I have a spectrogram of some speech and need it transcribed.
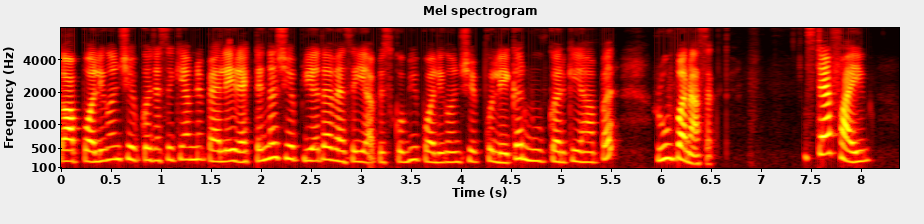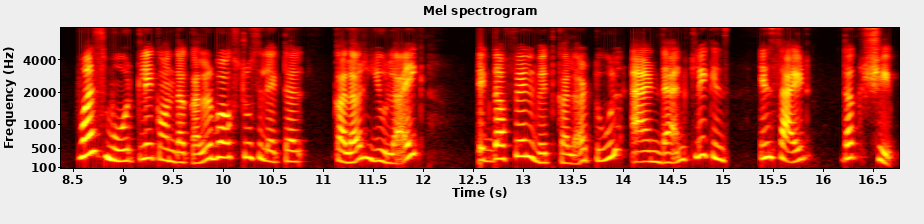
तो आप पॉलीगॉन शेप का, जैसे कि हमने पहले रेक्टेंगल शेप लिया था, वैसे ही आप इसको भी पॉलीगॉन शेप को लेकर मूव करके यहाँ पर रूफ बना सकते हैं। Step five once more click on the colour box to select a colour you like take the fill with colour tool and then click inside the shape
